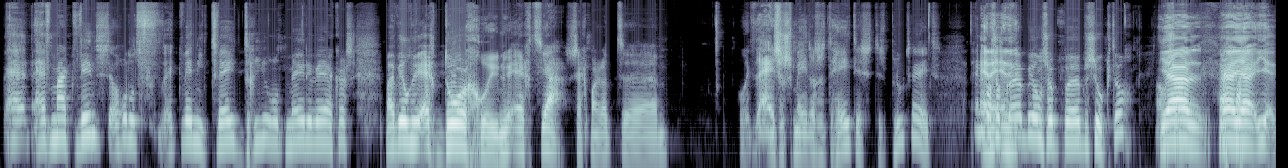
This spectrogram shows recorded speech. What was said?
hij, hij maakt winst. 100, ik weet niet, 200, 300 medewerkers. Maar wil nu echt doorgroeien. Nu echt, ja, zeg maar het, hoe het ijzersmeed als het heet is. Het is bloedheet. En En- was ook en- eh, bij ons op eh, bezoek, toch? Ja, ja, ja, ja,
